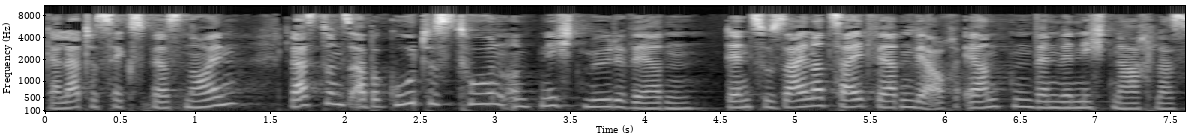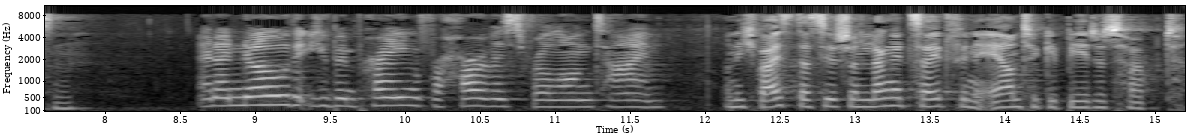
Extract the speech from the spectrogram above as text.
Galater 6, Vers 9. Lasst uns aber Gutes tun und nicht müde werden, denn zu seiner Zeit werden wir auch ernten, wenn wir nicht nachlassen. Und ich weiß, dass ihr schon lange Zeit für eine Ernte gebetet habt.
